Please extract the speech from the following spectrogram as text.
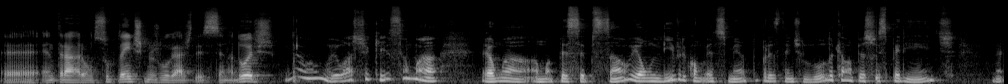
é, entraram suplentes nos lugares desses senadores? Não, eu acho que isso é uma, é uma, uma percepção e é um livre convencimento do presidente Lula, que é uma pessoa experiente, né,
